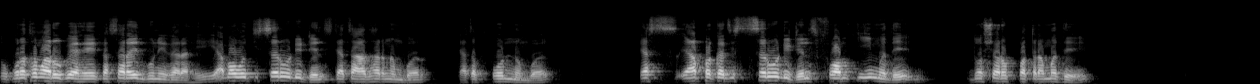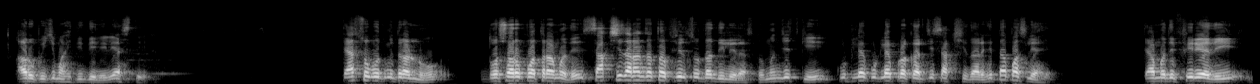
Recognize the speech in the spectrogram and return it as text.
तो प्रथम आरोपी आहे का सराईत गुन्हेगार आहे याबाबतची सर्व डिटेल्स त्याचा आधार नंबर त्याचा फोन नंबर या या प्रकारचे सर्व डिटेल्स फॉर्म ई मध्ये दोषारोप पत्रामध्ये आरोपीची माहिती दिलेली असते. त्याचसोबत मित्रांनो दोषारोप पत्रामध्ये साक्षीदारांचा तपशील सुद्धा दिलेला असतो. म्हणजेच की कुठल्या कुठल्या प्रकारचे साक्षीदार हे तपासले आहेत. त्यामध्ये फिर्यादी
